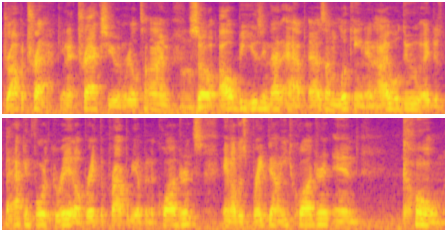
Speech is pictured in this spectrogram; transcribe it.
drop a track and it tracks you in real time. So I'll be using that app as I'm looking, and I will do a just back and forth grid. I'll break the property up into quadrants, and I'll just break down each quadrant and comb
